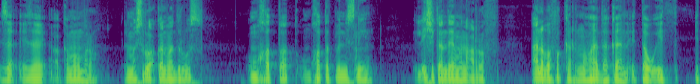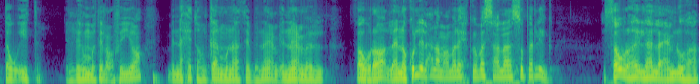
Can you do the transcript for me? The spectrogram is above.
اذا إذا كمان مرة المشروع كان مدروس ومخطط ومخطط من سنين. الإشي كان دايما عرف أنا بفكر إنه هذا كان التوقيت التوقيت اللي هم طلعوا فيه من ناحيتهم كان مناسب إنه يعمل إنه يعمل ثورة لأنه كل العالم عمال يحكوا بس على ال super league. الثورة هاي اللي هلا عملوها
